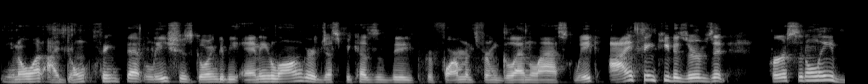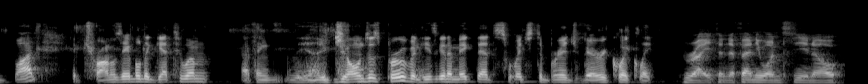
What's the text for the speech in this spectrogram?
you know what? I don't think that leash is going to be any longer just because of the performance from Glenn last week. I think he deserves it personally, but if Toronto's able to get to him, I think Jones has proven he's going to make that switch to Bridge very quickly. Right, and if anyone's you know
